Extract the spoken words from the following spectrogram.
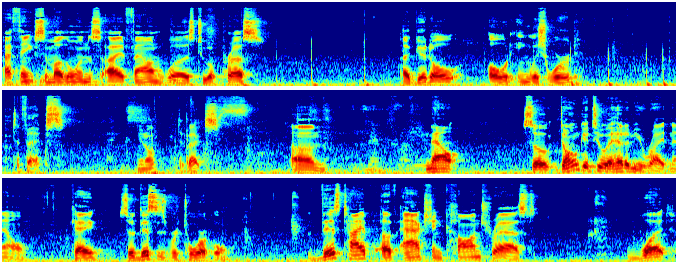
I think some other ones I had found was to oppress. A good old old English word. To vex. You know, to vex. Um, now, so don't get too ahead of me right now. Okay? So this is rhetorical. This type of action contrasts what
